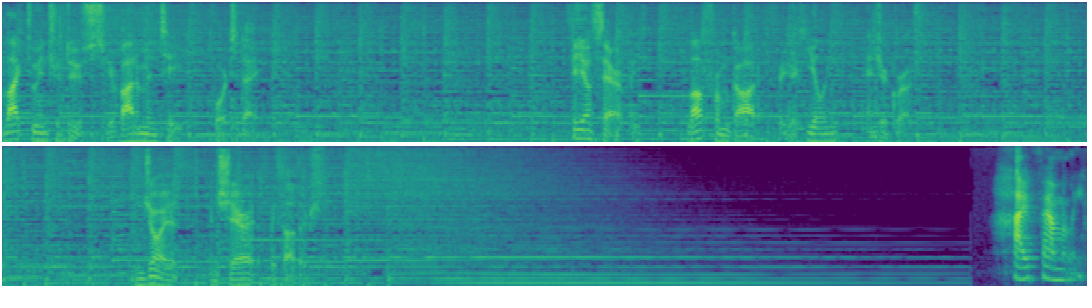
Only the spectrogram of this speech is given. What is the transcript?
like to introduce your vitamin T for today. Theotherapy love from God for your healing and your growth. Enjoy it and share it with others. Hi, family.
